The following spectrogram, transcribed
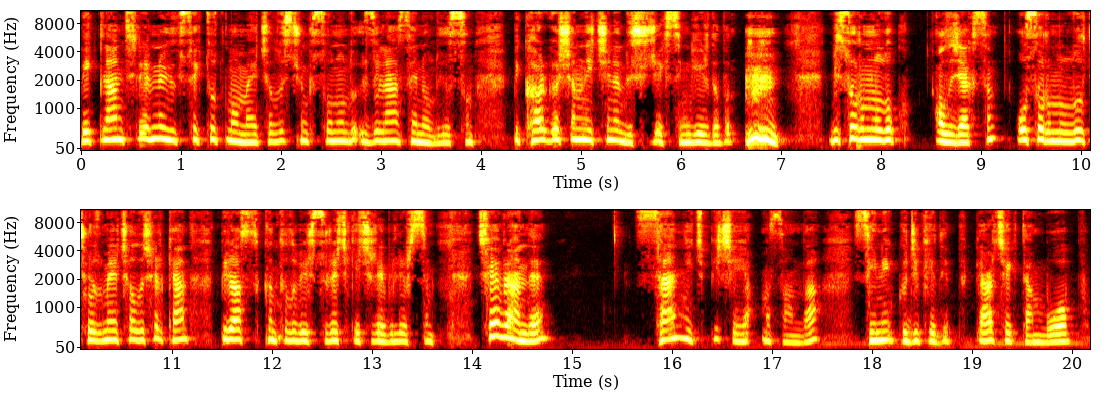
Beklentilerini yüksek tutmamaya çalış çünkü sonunda üzülen sen oluyorsun. Bir kargaşanın içine düşeceksin girdabın. bir sorumluluk alacaksın. O sorumluluğu çözmeye çalışırken biraz sıkıntılı bir süreç geçirebilirsin. Çevrende sen hiçbir şey yapmasan da seni gıcık edip gerçekten boğup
